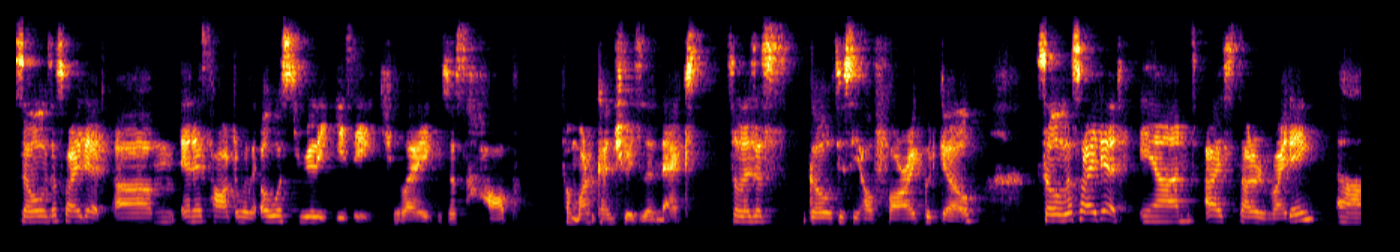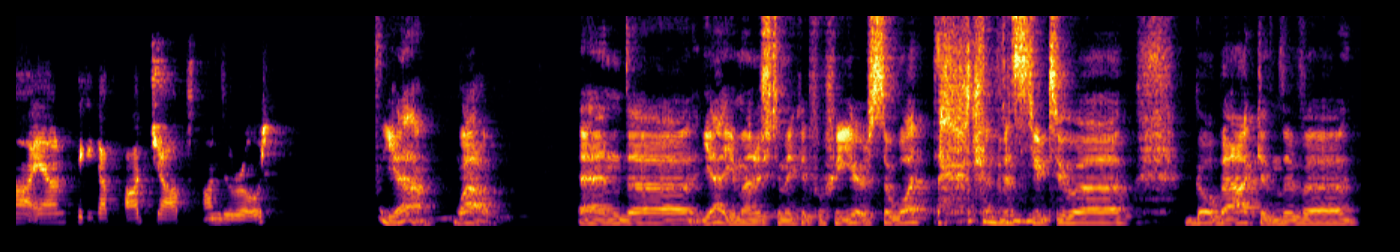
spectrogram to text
So that's what I did. Um, and I thought it was, it was really easy to like just hop from one country to the next. So let's just go to see how far I could go. So that's what I did, and I started writing uh, and picking up odd jobs on the road. Yeah. Wow. And uh, yeah, you managed to make it for three years. So, what convinced you to uh, go back and live a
